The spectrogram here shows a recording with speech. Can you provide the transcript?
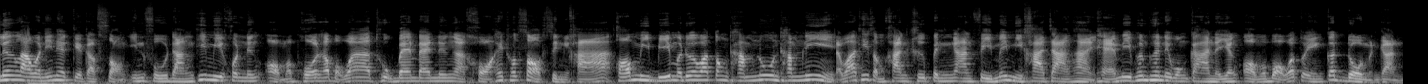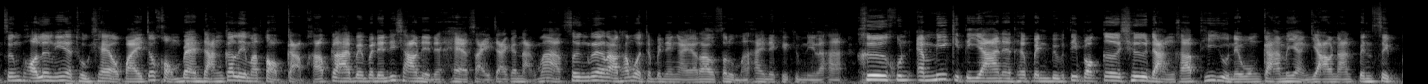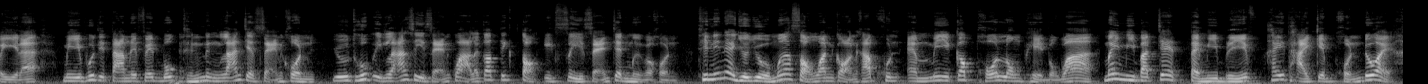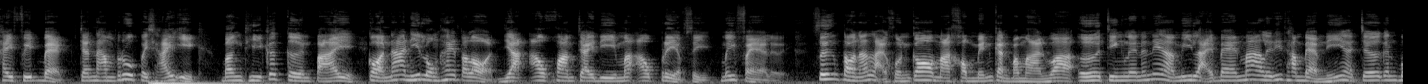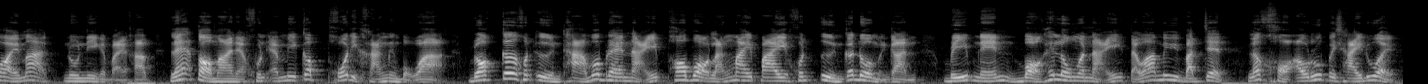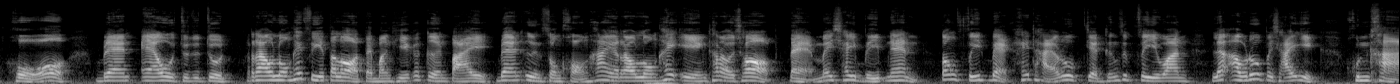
เรื่องราววันนี้เนี่ยเกี่ยวกับ 2 อินฟูดังที่มีคนนึงออกมาโพสต์ครับบอกว่าถูกแบรนด์แบรนด์หนึงอะขอให้ทดสอบสินค้าพร้อมมีบีฟมาด้วยว่าต้องทำนู่นทำนี่ แต่ว่าที่สำคัญคือเป็นงานฟรีไม่มีค่าจ้างให้แถมมีเพื่อนๆในวงการเนี่ยยังออกมาบอกว่าตัวเองก็โดนเหมือนกัน ซึ่งพอเรื่องนี้เนี่ยถูกแชร์ออกไปเจ้าของแบรนด์ดังก็เลยมาตอบกลับครับ กลายเป็นประเด็นที่ชาวเน็ตเนี่ยแห่ใส่ใจกันหนักมาก ซึ่งเรื่องราวทั้งหมดจะเป็นยังไงเราสรุปมาให้ในคลิปนี้แล้วฮะคือคุณแอมมี่กิติยาเนี่ยเธอเป็นบิวตี้บล็อกเกอร์ชื่อดังครับที่อยู่ในวงการมาอย่างยาวนานเป็น 10 ปี แล้วมีผู้ติดตามใน Facebook ถึง1ล้าน7แสนคน YouTube อีกล้าน4แสนกว่า แล้วก็ TikTok อีก4แสน7หมื่นกว่าคน ทีนี้เนี่ยอยู่ๆเมื่อ 2 วันก่อนครับ คุณแอมมี่ก็โพสต์ลงเพจบอกว่า ไม่มีบัตเจตแต่มีบรีฟให้ถ่ายเก็บผลด้วยให้ฟีดแบ็กจะนำรูปไปใช้อีก บางทีก็เกินไป ก่อนหน้านี้ลงให้ตลอด อย่าเอาความใจดีมาเอาเปรียบสิไม่แฟร์เลย ซึ่งตอนนั้นหลายคนก็มาคอมเมนต์กันประมาณว่า เออจริงเลยนะเนี่ย มีหลายแบรนด์มากเลยที่ทำแบบนี้อะเจอกันบ่อยมากนู่นนี่กันไปครับ และต่อมาเนี่ยคุณแอมมี่ก็โพสต์อีกครั้งหนึ่งบอกว่าบล็อกเกอร์คนอื่นถามว่าแบรนด์ไหน พอบอกหลังไมค์ไปคนอื่นก็โดนเหมือนกันบรีฟเน้นบอกให้ลงวันไหน แต่ว่าไม่มีบัตเจ็ตแล้วขอเอารูปไปใช้ด้วย โห แบรนด์ L จุดๆๆเราลงให้ฟรีตลอดแต่บางทีก็เกินไป แบรนด์อื่นส่งของให้เราลงให้เองถ้าเราชอบ แต่ไม่ใช่บรีฟแน่น ต้องฟีดแบ็กให้ถ่ายรูป 7-14 วัน แล้วเอารูปไปใช้อีก คุณขา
